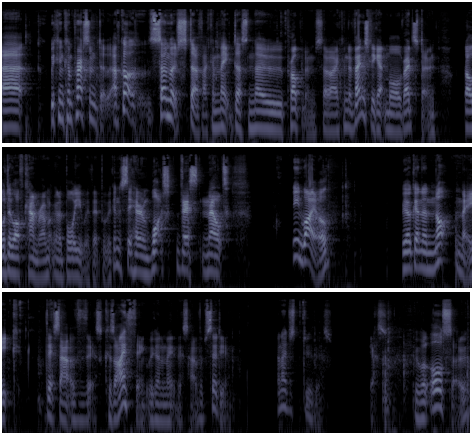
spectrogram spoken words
Uh, we can compress some. I've got so much stuff. I can make dust no problem. So I can eventually get more redstone. I'll do off camera. I'm not going to bore you with it, but we're going to sit here and watch this melt. Meanwhile, we are going to not make this out of this because I think we're going to make this out of obsidian. Can I just do this? Yes. We will also.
